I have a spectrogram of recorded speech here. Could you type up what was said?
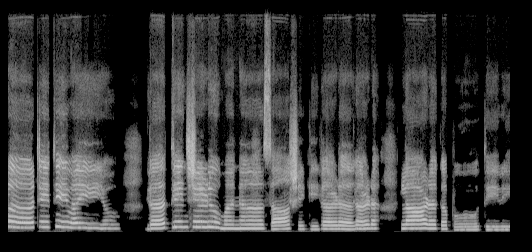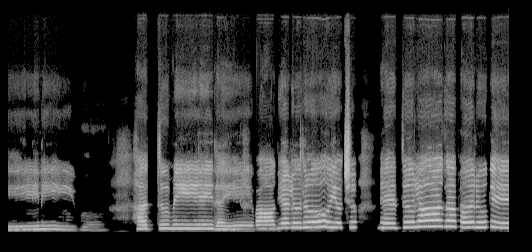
గాటితివయ్యో గతించెడు మన సాక్షికి గడగడ లాడకపోతివి నీవు. హద్దు మీరి దైవాజ్ఞలు దోయొచ్చు నెద్దులాగా పరుగెత్తివయ్యు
